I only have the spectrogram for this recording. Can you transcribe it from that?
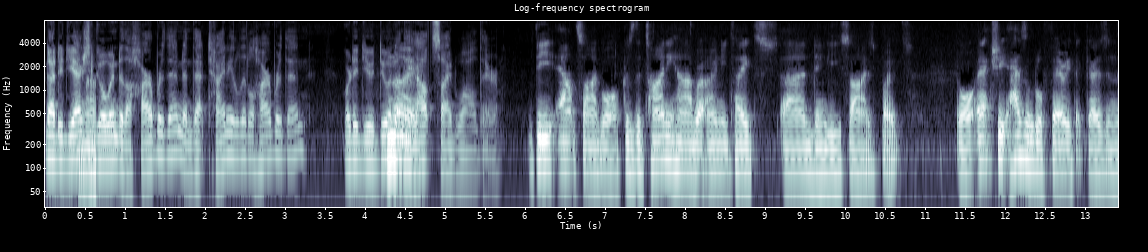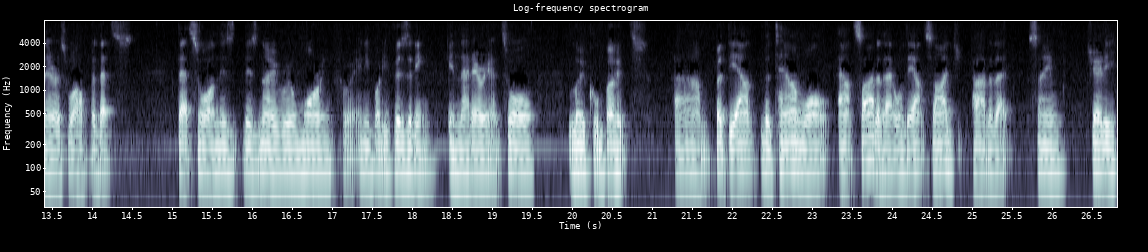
Now, did you actually Uh, go into the harbor then, in that tiny little harbor then, or did you do it on the outside wall there? The outside wall, because the tiny harbour only takes uh, dinghy-sized boats, or actually it has a little ferry that goes in there as well. But that's that's all, and there's there's no real mooring for anybody visiting in that area. It's all local boats. Um, but the out the town wall outside of that, or the outside part of that same jetty,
